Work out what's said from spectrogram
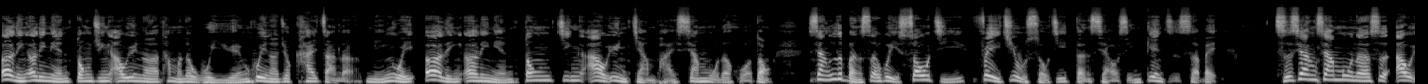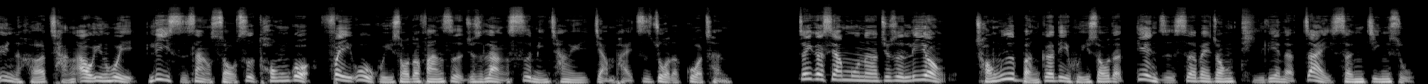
二零二零年东京奥运呢，他们的委员会呢就开展了名为“二零二零年东京奥运奖牌项目”的活动，向日本社会收集废旧手机等小型电子设备。此项项目呢，是奥运和残奥运会历史上首次通过废物回收的方式，就是让市民参与奖牌制作的过程。这个项目呢，就是利用从日本各地回收的电子设备中提炼的再生金属。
